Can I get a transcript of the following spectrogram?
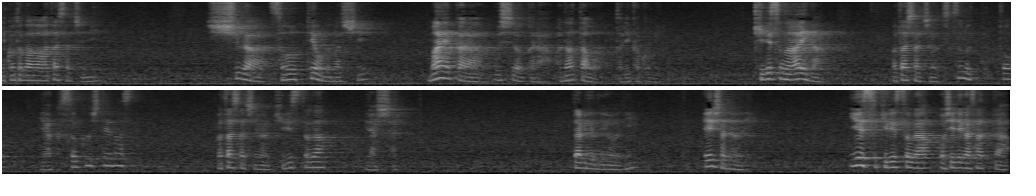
御言葉は私たちに主がその手を伸ばし前から後ろからあなたを取り囲みキリストの愛が私たちを包むと約束しています。私たちにはキリストがいらっしゃる。ダビデのようにエリシャのようにイエス・キリストが教えてくださった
